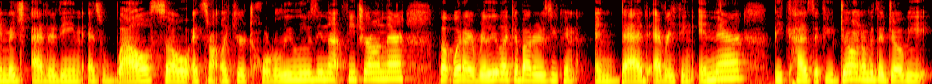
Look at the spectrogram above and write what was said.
image editing as well. So it's not like you're totally losing that feature on there. But what I really like about it is you can embed everything in there because if you don't know with Adobe,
